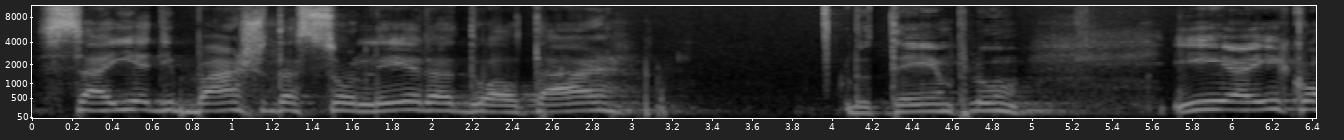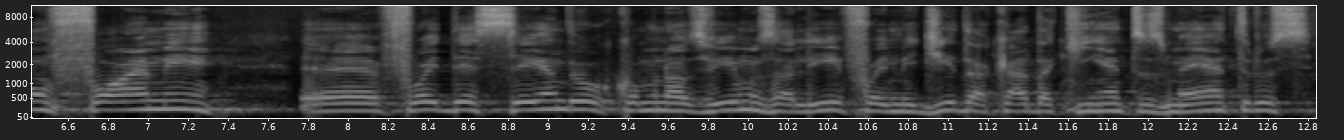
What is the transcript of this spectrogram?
saía debaixo da soleira do altar do templo, e aí, conforme é, foi descendo, como nós vimos ali, foi medido a cada 500 metros,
